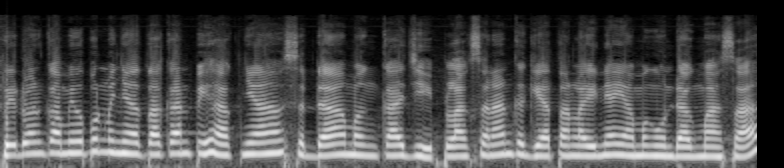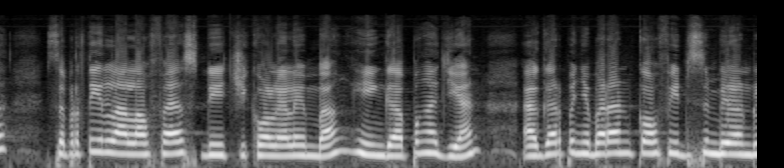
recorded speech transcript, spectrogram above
Ridwan Kamil pun menyatakan pihaknya sedang mengkaji pelaksanaan kegiatan lainnya yang mengundang massa seperti Lala Fest di Cikole Lembang hingga pengajian agar penyebaran COVID-19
